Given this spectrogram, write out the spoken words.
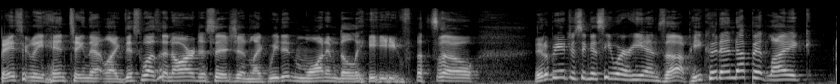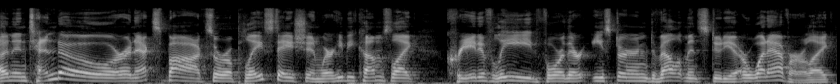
basically hinting that like this wasn't our decision, like we didn't want him to leave. so it'll be interesting to see where he ends up. He could end up at like a Nintendo or an Xbox or a PlayStation, where he becomes like creative lead for their Eastern development studio or whatever, like.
